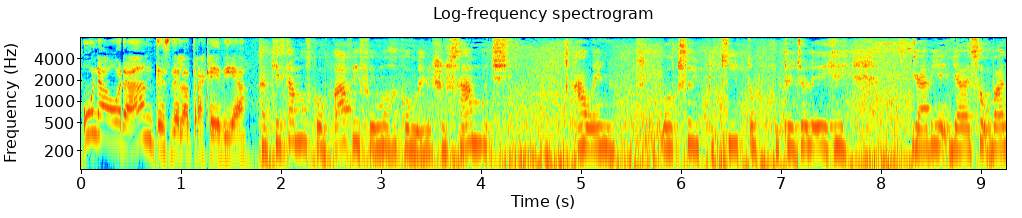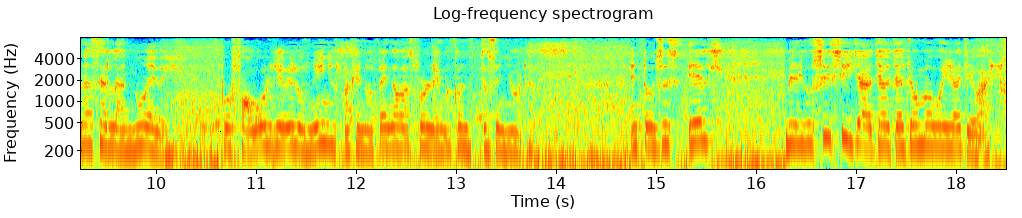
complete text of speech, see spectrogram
una hora antes de la tragedia. Aquí estamos con papi, fuimos a comer su sándwich. Ah, bueno, ocho y piquito. Entonces yo le dije, ya, ya eso van a ser las nueve. Por favor, lleve los niños para que no tenga más problemas con esta señora. Entonces él me dijo, sí, sí, ya, ya, ya yo me voy a ir a llevarlos.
